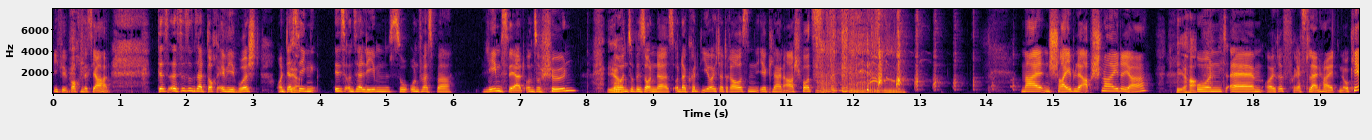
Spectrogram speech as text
Wie viel Wochen das Jahr hat. Das, es ist uns halt doch irgendwie wurscht und deswegen ist unser Leben so unfassbar lebenswert und so schön Ja. und so besonders. Und da könnt ihr euch da draußen, ihr kleinen Arschfotz, mal ein Scheible abschneiden, ja. Ja. und ähm, eure Fresslein halten, okay?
